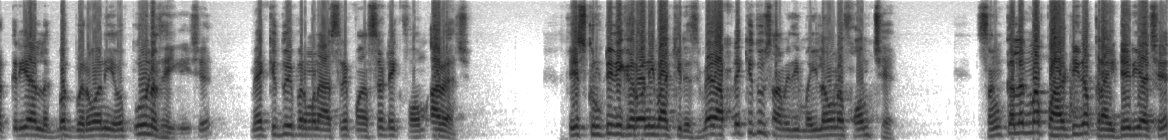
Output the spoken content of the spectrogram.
પ્રક્રિયા લગભગ ભરવાની હવે પૂર્ણ થઈ ગઈ છે. મેં કીધું એ પ્રમાણે આશરે પાસઠ એક ફોર્મ આવ્યા છે. એ સ્ક્રુટિની કરવાની બાકી રહેશે. મેં આપને કીધું સામેથી, મહિલાઓના ફોર્મ છે. સંકલનમાં પાર્ટીનો ક્રાઇટેરિયા છે.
